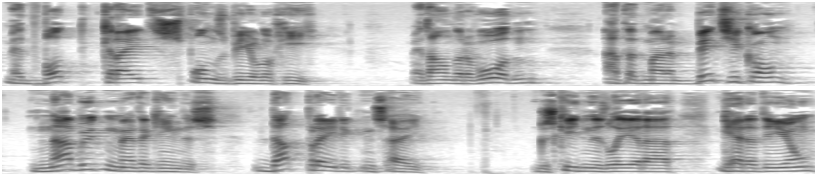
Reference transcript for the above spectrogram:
met bot, krijt, sponsbiologie. Met andere woorden, als het maar een beetje kon, naar buiten met de kinders. Dat predikten zij. Geschiedenisleraar Gerrit de Jong,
